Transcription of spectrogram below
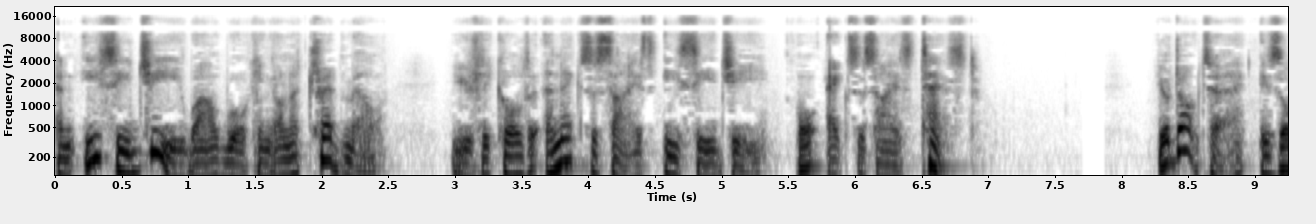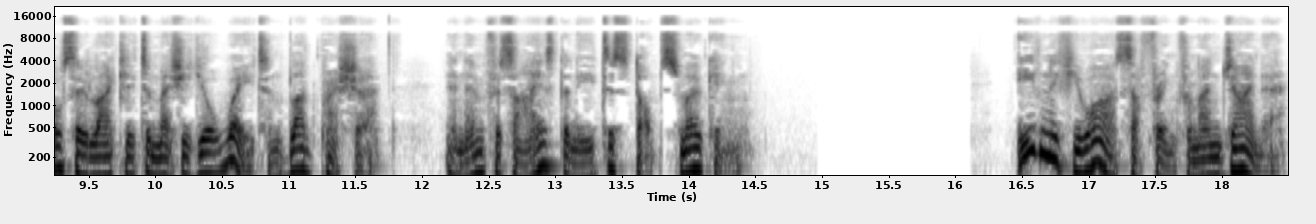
an ECG while walking on a treadmill, usually called an exercise ECG or exercise test. Your doctor is also likely to measure your weight and blood pressure and emphasize the need to stop smoking. Even if you are suffering from angina,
